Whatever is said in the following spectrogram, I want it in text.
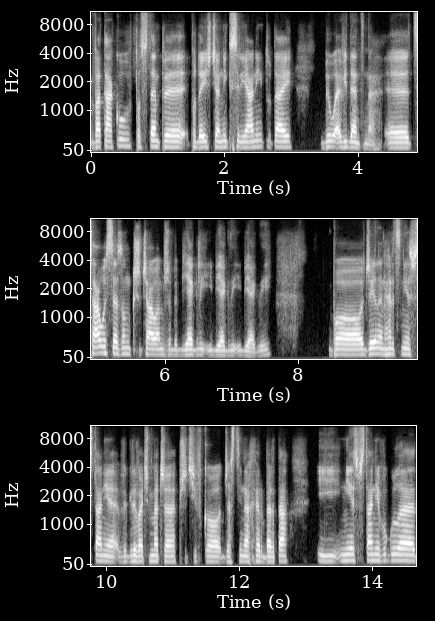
w ataku, postępy podejścia Nick Siriani tutaj były ewidentne. E, cały sezon krzyczałem, żeby biegli i biegli i biegli bo Jalen Hurts nie jest w stanie wygrywać mecze przeciwko Justina Herberta i nie jest w stanie w ogóle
